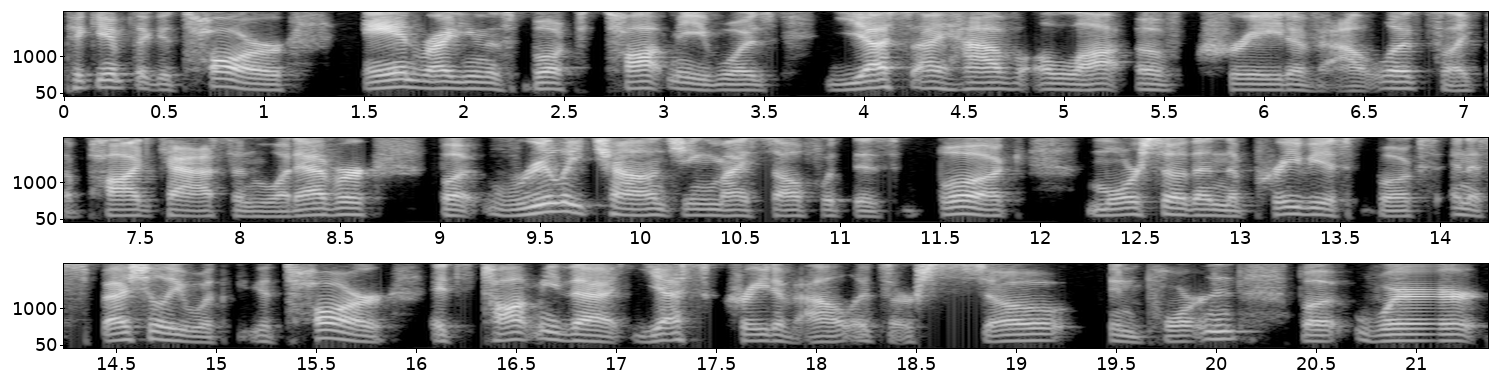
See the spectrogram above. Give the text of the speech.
picking up the guitar and writing this book taught me was yes, I have a lot of creative outlets like the podcast and whatever, but really challenging myself with this book more so than the previous books. And especially with guitar, it's taught me that yes, creative outlets are so important, but where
